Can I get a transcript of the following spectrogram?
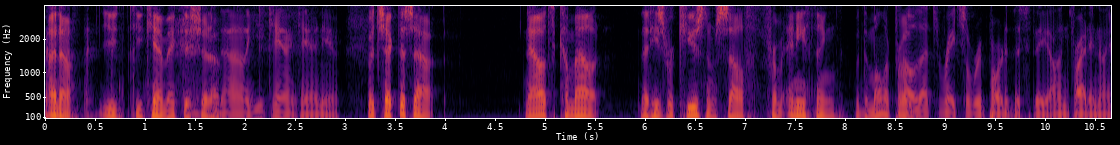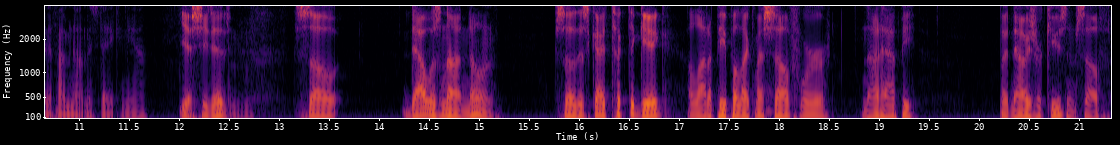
I know you you can't make this shit up. No, you can't, can you? But check this out. Now it's come out that he's recused himself from anything with the Mueller probe. Oh, that's Rachel reported this the, on Friday night, if I'm not mistaken. Yeah. Yes, she did. So that was not known. So this guy took the gig. A lot of people like myself were not happy, but now he's recused himself.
